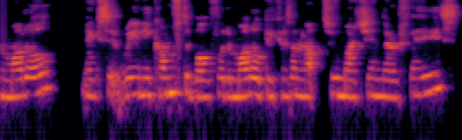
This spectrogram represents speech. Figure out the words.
the model makes it really comfortable for the model because I'm not too much in their face.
